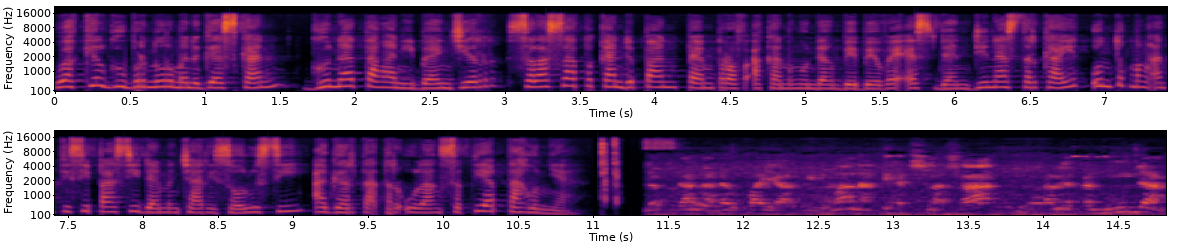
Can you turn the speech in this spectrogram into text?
Wakil Gubernur menegaskan, guna tangani banjir, selasa pekan depan Pemprov akan mengundang BBWS dan dinas terkait untuk mengantisipasi dan mencari solusi agar tak terulang setiap tahunnya. Dan ada upaya minimal nanti hari Selasa kami akan mengundang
